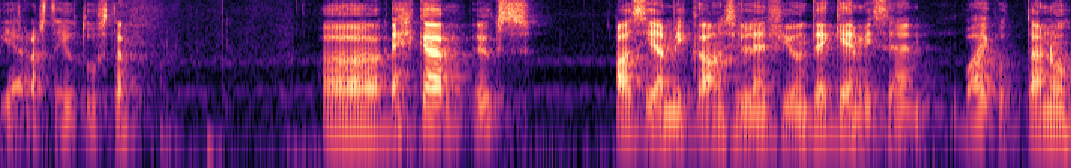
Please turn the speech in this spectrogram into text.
vierasta jutusta. Ehkä yksi asia, mikä on silleen Fiun tekemiseen vaikuttanut,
